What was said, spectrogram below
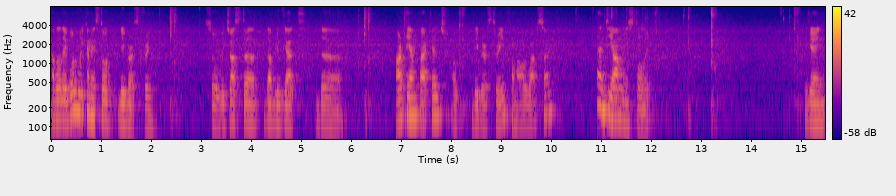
available, we can install LibreS3. So we just uh, wget the RPM package of LibreS3 from our website and yum install it. Again,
